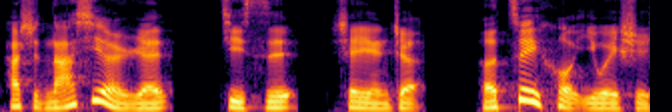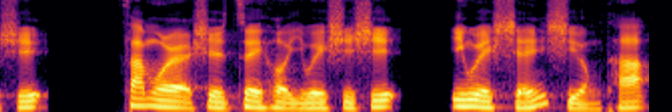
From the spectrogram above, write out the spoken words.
他是拿西尔人、祭司、申言者和最后一位士师。撒母耳是最后一位士师，因为神使用他，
